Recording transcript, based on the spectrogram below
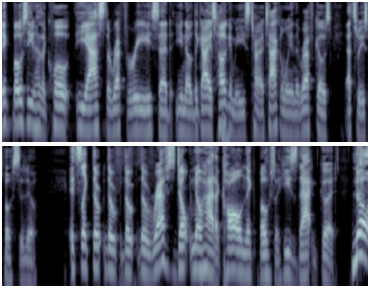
Nick Bosa even has a quote. He asked the referee. He said, "You know, the guy is hugging me. He's trying to tackle me." And the ref goes, "That's what he's supposed to do." It's like the the the, the refs don't know how to call Nick Bosa. He's that good. No,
